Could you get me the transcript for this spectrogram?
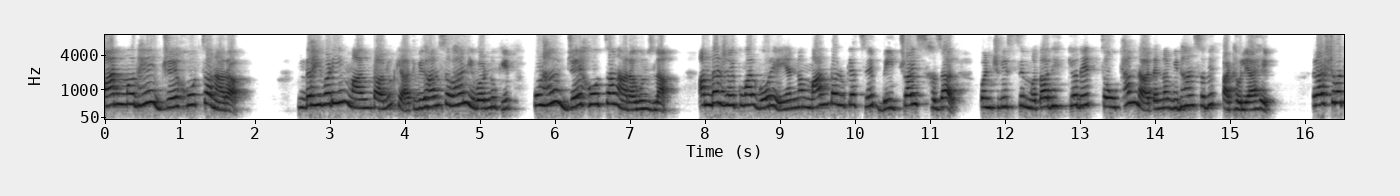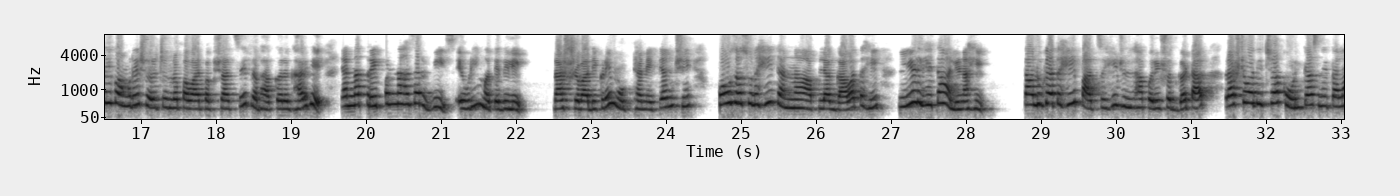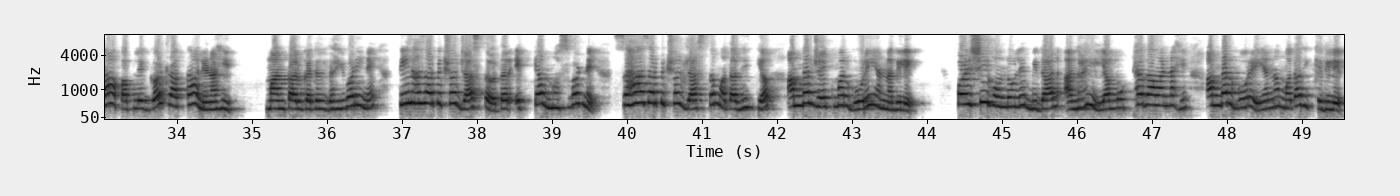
मानमध्ये जय होचा नारा दहिवडी मान तालुक्यात विधानसभा निवडणुकीत पुन्हा जय होचा नारा गुंजला. आमदार जयकुमार गोरे यांना मान तालुक्याचे बेचाळीस हजार पंचवीसचे मताधिक्य देत चौथ्यांदा त्यांना विधानसभेत पाठवले आहे. राष्ट्रवादी काँग्रेस शरदचंद्र पवार पक्षाचे प्रभाकर घारगे यांना त्रेपन्न हजार वीस एवढी मते दिली. राष्ट्रवादीकडे मोठ्या नेत्यांची फौज असूनही त्यांना आपल्या गावातही लीड घेता आली नाही. तालुक्यातही पाचही जिल्हा परिषद गटात राष्ट्रवादीच्या कोणत्याच नेत्याला आपापले गट राखता आले नाहीत. मान तालुक्यातील दहिवडीने तीन हजारपेक्षा जास्त तर एकट्या म्हसवडने सहा हजारपेक्षा जास्त मताधिक्य आमदार जयकुमार गोरे यांना दिले. पळशी गोंदवले बिदाल आंधळी या मोठ्या गावांनाही आमदार गोरे यांना मताधिक्य दिले.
